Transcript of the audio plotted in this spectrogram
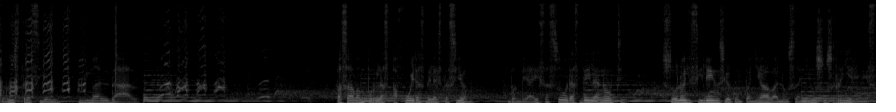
frustración y maldad. Pasaban por las afueras de la estación, donde a esas horas de la noche Solo el silencio acompañaba los añosos rieles,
